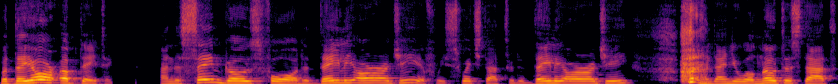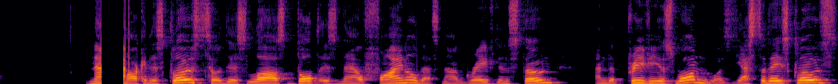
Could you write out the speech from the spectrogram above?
But they are updating. And the same goes for the daily RRG. If we switch that to the daily RRG, then you will notice that market is closed. So this last dot is now final. That's now graved in stone. And the previous one was yesterday's close.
